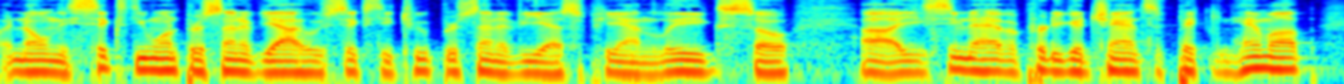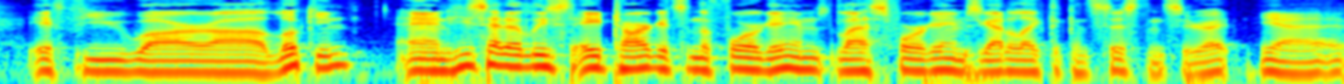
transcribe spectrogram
in only 61% of Yahoo, 62% of ESPN leagues. So uh, you seem to have a pretty good chance of picking him up if you are uh, looking. And he's had at least eight targets in the four games, last four games. You got to like the consistency, right? Yeah.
